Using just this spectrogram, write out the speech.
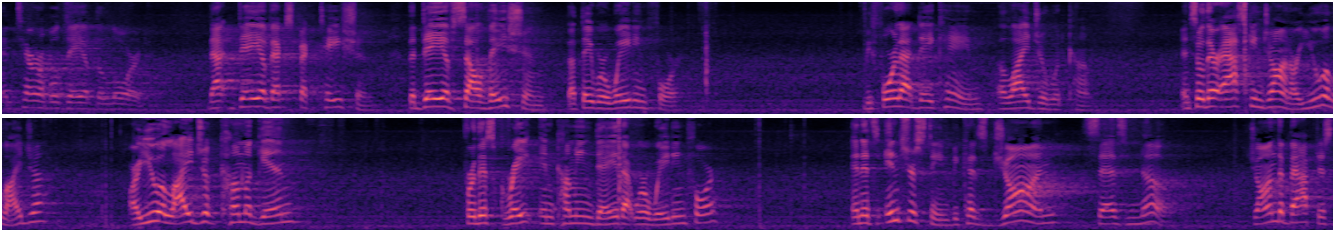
and terrible day of the Lord. That day of expectation, the day of salvation that they were waiting for. Before that day came, Elijah would come. And so they're asking John, Are you Elijah? Are you Elijah come again for this great incoming day that we're waiting for? And it's interesting because John says no. John the Baptist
